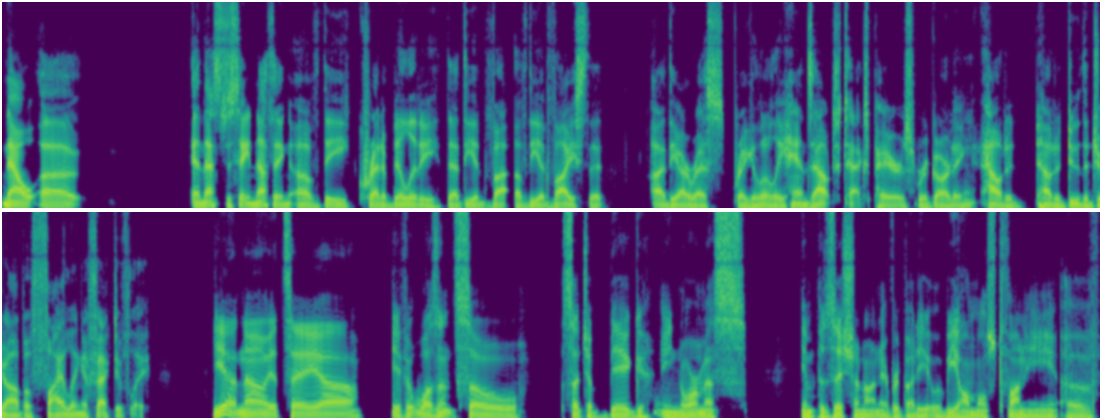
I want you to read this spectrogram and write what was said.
Now, uh, and that's to say nothing of the credibility that the advi- of the advice that uh, the IRS regularly hands out to taxpayers regarding how to how to do the job of filing effectively. Yeah, no, it's a uh, if it wasn't so such a big, enormous imposition on everybody, it would be almost funny of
